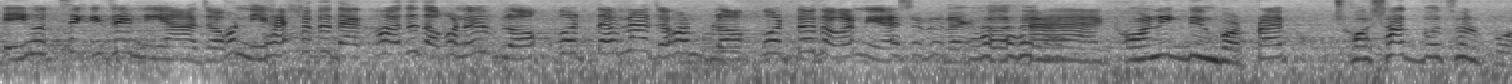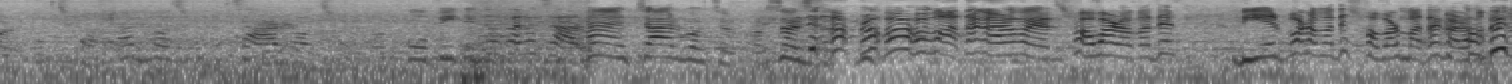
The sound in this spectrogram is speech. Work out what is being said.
এই হচ্ছে কি যে নিয়া যখন নেহার সাথে দেখা হতো তখন আমি ব্লগ করতাম না যখন ব্লগ করতাম তখন নেহার সাথে দেখা হতো হ্যাঁ অনেক দিন পর প্রায় ছ সাত বছর পর। সাত বছর চার বছর কোভিডে তো তাহলে চার হ্যাঁ চার বছর পর। আমার মাথা খারাপ হয়ে সবার আমাদের বিয়ের পর আমাদের সবার মাথা খারাপ হয়ে।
